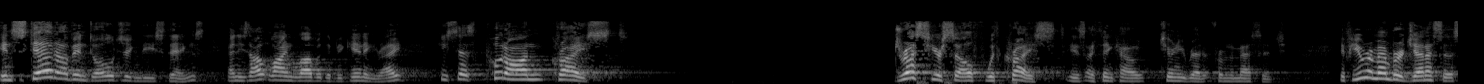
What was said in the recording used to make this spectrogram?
instead of indulging these things, and he's outlined love at the beginning, right? He says, put on Christ. Dress yourself with Christ, is, I think, how Tierney read it from the message. If you remember Genesis,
